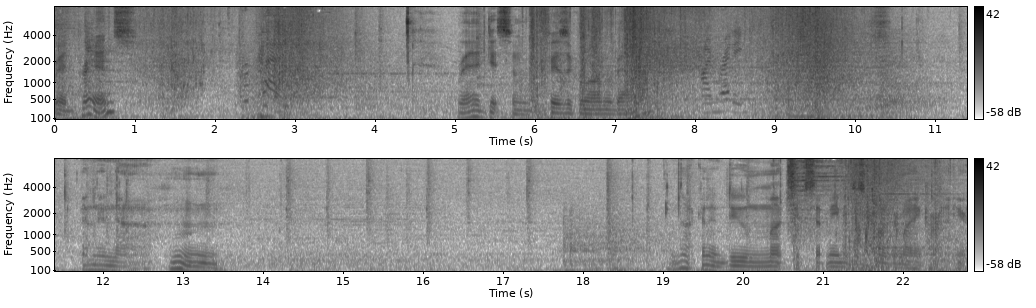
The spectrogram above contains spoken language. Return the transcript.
Red Prince. Red gets some physical armor back. I'm ready. And then, uh, hmm. I'm not gonna do much except maybe just conjure my incarnate here.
